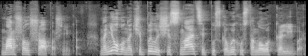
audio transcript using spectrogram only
Маршал Шапошніков. На нього начепили 16 пускових установок калібр.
